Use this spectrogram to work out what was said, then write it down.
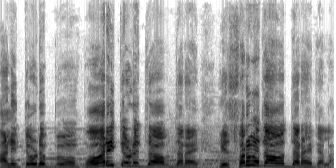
आणि तेवढे प- पवारही तेवढेच जबाबदार आहे. हे सर्व जबाबदार आहे त्याला.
